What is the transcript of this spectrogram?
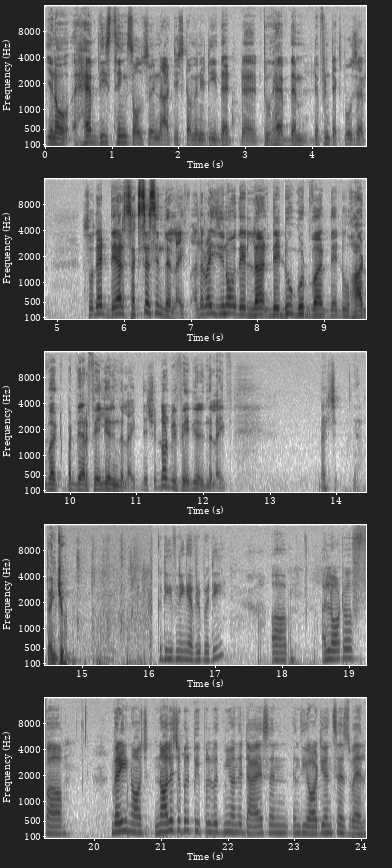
you know have these things also in artist community that uh, to have them different exposure so that they are success in their life. Otherwise, you know, they learn, they do good work, they do hard work, but they are failure in the life. They should not be failure in the life. That's it. Yeah. Thank you. Good evening, everybody. Um, a lot of uh, very knowl- knowledgeable people with me on the dais and in the audience as well.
